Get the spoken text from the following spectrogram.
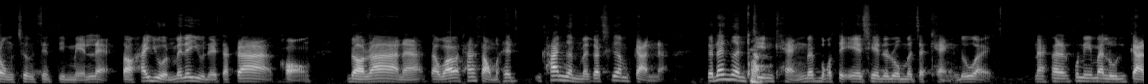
ลงเชิงเซนติเมนต์แหละ ต่อให้หยวนไม่ได้อยู่ในตะกร้าของดอลลาร์นะ แต่ว่าทั้งสองประเทศค่าเงินมันก็เชื่อมกันนะก็ได้เงินจีนแข็งโดยปกติเอเชียโดยรวมมันจะแข็งด้วย นะเพราะฉะนั้นพวกนี้มาลุ้นกัน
